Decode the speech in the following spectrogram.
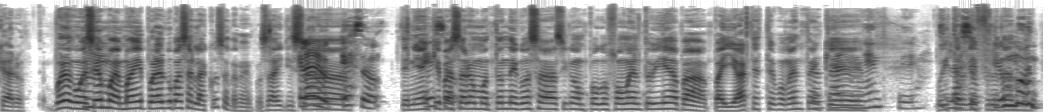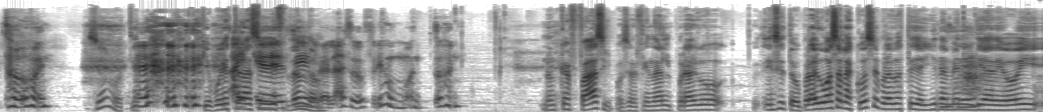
Claro. Bueno, como decíamos, Mm. además por algo pasan las cosas también. Pues, ¿sabes? Quizá Claro, eso, tenían que pasar un montón de cosas así como un poco fome en tu vida para llevarte a este momento en que... puedes La estar sufrí un disfrutando. montón. Sí, pues, que puedes estar Hay así que disfrutando. decirlo, la sufrí un montón. Nunca es fácil, pues al final por algo... Insisto, por algo pasan las cosas por algo estoy aquí también el día de hoy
